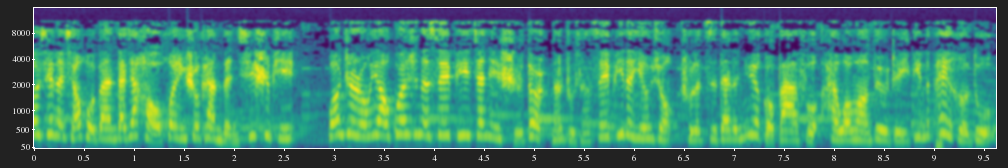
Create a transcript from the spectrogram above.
Hello，亲爱的小伙伴，大家好，欢迎收看本期视频。王者荣耀官宣的 CP 将近十对，能主上 CP 的英雄，除了自带的虐狗 buff，还往往都有着一定的配合度。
